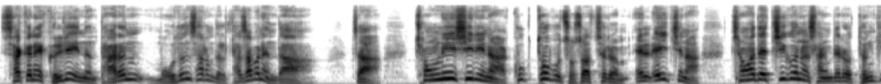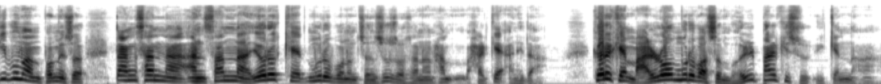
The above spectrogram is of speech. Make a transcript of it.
사건에 걸려 있는 다른 모든 사람들을 다 잡아낸다. 자, 총리실이나 국토부 조사처럼 LH나 청와대 직원을 상대로 등기부만 보면서 땅 샀나 안 샀나 이렇게 물어보는 전수조사는 할 게 아니다. 그렇게 말로 물어봐서 뭘 밝힐 수 있겠나.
